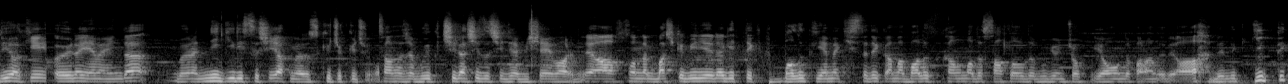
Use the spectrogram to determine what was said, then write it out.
Diyor ki öğle yemeğinde böyle nigiri sushi yapmıyoruz küçük küçük. Sadece büyük çirashi sushi diye bir şey vardı. Ya sonra başka bir yere gittik. Balık yemek istedik ama balık kalmadı, satıldı. Bugün çok yoğundu falan dedi. Ah dedik gittik.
